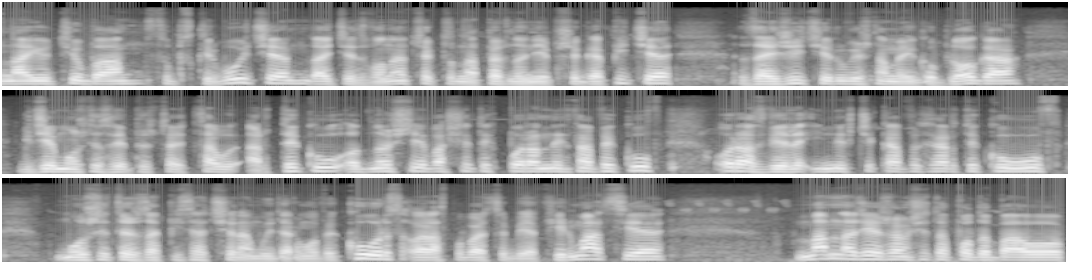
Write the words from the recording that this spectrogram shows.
na YouTube'a. Subskrybujcie, dajcie dzwoneczek, to na pewno nie przegapicie. Zajrzyjcie również na mojego bloga, gdzie możecie sobie przeczytać cały artykuł odnośnie właśnie tych porannych nawyków oraz wiele innych ciekawych artykułów. Możecie też zapisać się na mój darmowy kurs oraz pobrać sobie afirmacje. Mam nadzieję, że Wam się to podobało.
